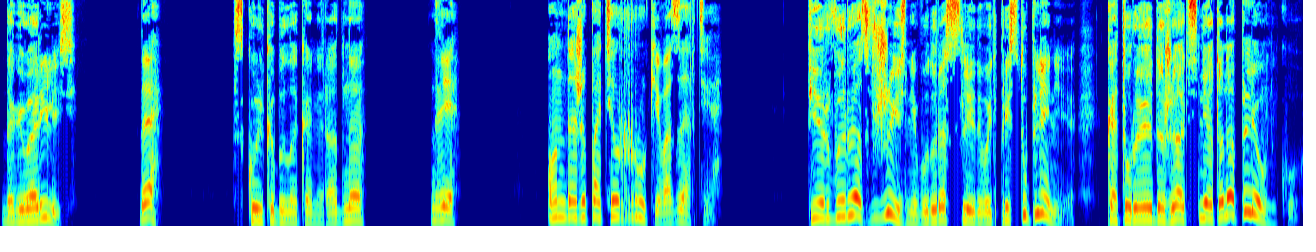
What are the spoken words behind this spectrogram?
«Договорились?» «Да». «Сколько была камера? Одна?» «Две». Он даже потер руки в азарте. «Первый раз в жизни буду расследовать преступление, которое даже отснято на пленку».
